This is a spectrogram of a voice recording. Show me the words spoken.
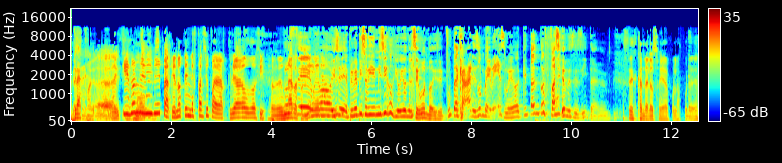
Crack. Ay, ¿Y dónde vive para que no tenga espacio para criar dos hijos? ¿En una no sé, weón, dice, el primer piso viven mis hijos y yo vivo en el segundo. Dice, puta cara, son bebés, weón. ¿Qué tanto espacio necesitan? Es escandaloso ya por las puras de...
